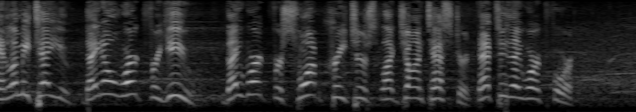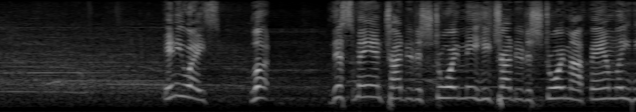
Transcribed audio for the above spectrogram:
And let me tell you, they don't work for you. They work for swamp creatures like Jon Tester. That's who they work for. Anyways, look, this man tried to destroy me. He tried to destroy my family.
